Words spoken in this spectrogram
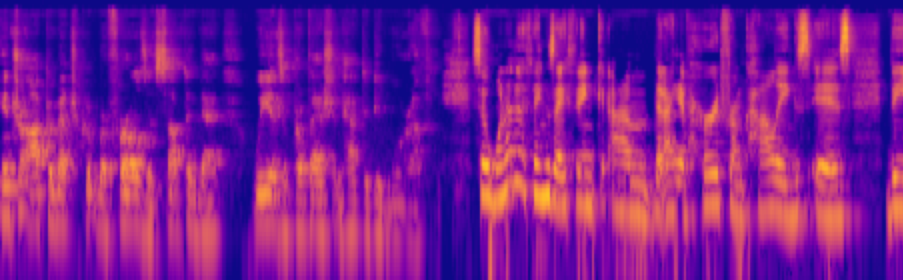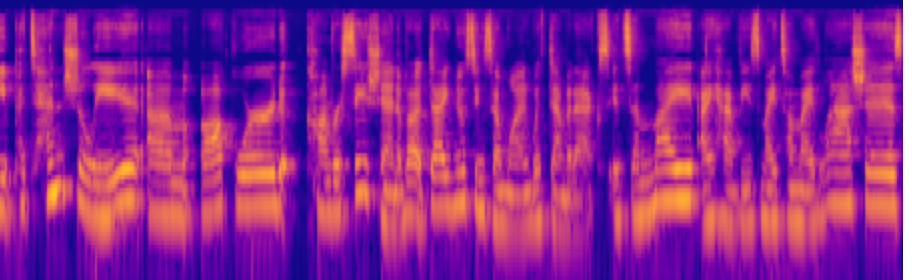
intra-optometric referrals is something that we as a profession have to do more of. So, one of the things I think um, that I have heard from colleagues is the potentially um, awkward conversation about diagnosing someone with Demodex. It's a mite. I have these mites on my lashes.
